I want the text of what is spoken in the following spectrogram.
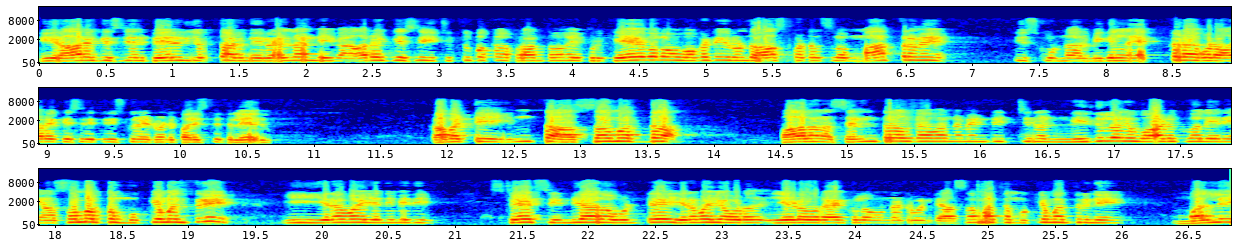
మీరు ఆరోగ్యశ్రీ అని పేరు చెప్తాడు మీరు వెళ్ళండి. ఆరోగ్యశ్రీ చుట్టుపక్కల ప్రాంతంలో ఇప్పుడు కేవలం ఒకటి రెండు హాస్పిటల్స్లో మాత్రమే తీసుకుంటున్నారు. మిగిలిన ఎక్కడా కూడా ఆరోగ్యశ్రీ తీసుకునేటువంటి పరిస్థితి లేదు. కాబట్టి ఇంత అసమర్థ పాలన సెంట్రల్ గవర్నమెంట్ ఇచ్చిన నిధులను వాడుకోలేని అసమర్థ ముఖ్యమంత్రి ఈ ఇరవై ఎనిమిది స్టేట్స్ ఇండియాలో ఉంటే ఇరవై ఏడవ ర్యాంకులో ఉన్నటువంటి అసమర్థ ముఖ్యమంత్రిని మళ్ళీ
